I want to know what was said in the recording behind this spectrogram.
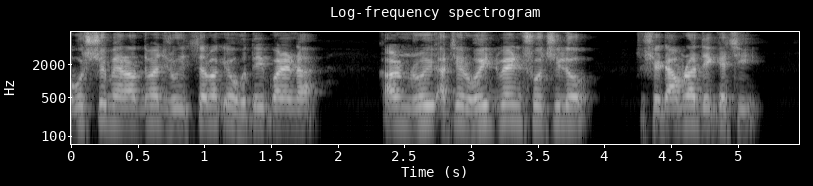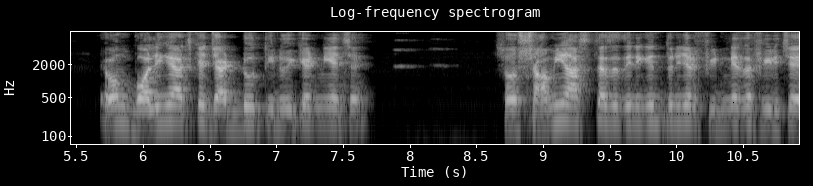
অবশ্যই man of the match Rohit শর্মাকে হতেই পারে না, কারণ রোহিত আজকে রোহিত ম্যান শো ছিল, তো সেটা আমরা দেখেছি এবং বোলিংয়ে আজকে জাড্ডু তিন উইকেট নিয়েছে। সো স্বামী আস্তে আস্তে তিনি কিন্তু নিজের ফিটনেসে ফিরছে,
